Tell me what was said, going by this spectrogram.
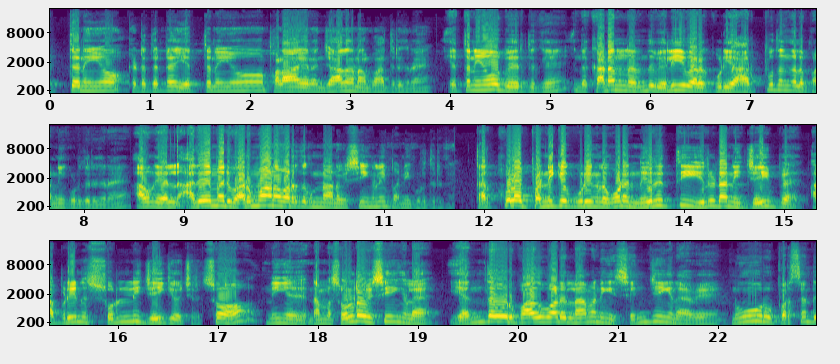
எத்தனையோ கிட்டத்தட்ட எத்தனையோ பலாயிரம் ஜாதகம் நான் பார்த்துருக்குறேன். எத்தனையோ பேர்த்துக்கு இந்த கடன்ல இருந்து வெளியே வரக்கூடிய அற்புதங்களை பண்ணி கொடுத்துருக்குறேன். அவங்க எல் அதே மாதிரி வருமானம் வர்றதுக்கு உண்டான விஷயங்களையும் பண்ணி கொடுத்துருக்கேன். தற்கொலை பண்ணிக்கக்கூடியவங்களை கூட நிறுத்தி இருடா நீ ஜெயிப்ப அப்படின்னு சொல்லி ஜெயிக்க வச்சிருக்கு ஸோ நீங்கள் நம்ம சொல்கிற விஷயங்களை எந்த ஒரு பாகுபாடும் இல்லாமல் நீங்கள் செஞ்சீங்கன்னாவே நூறு பர்சன்ட்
